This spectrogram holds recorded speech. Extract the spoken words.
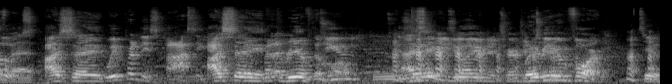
clothes. that. I say, We put these oxy. I say But, three of them Do you, all. Mm. I I say think you do all your detergent. Maybe too? even four. Two.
